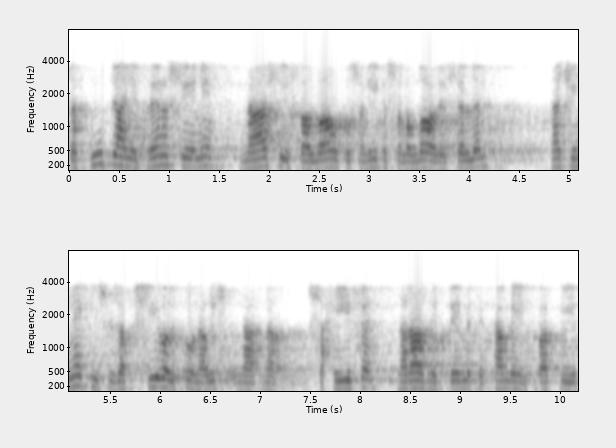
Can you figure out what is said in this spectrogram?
sakupljanje, prenošenje nasljedstva Allahu poslanika sallallahu alaihi sallam. Znači, neki su zapisivali to na, na, na šahife, na razne predmete, kamen, papir,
